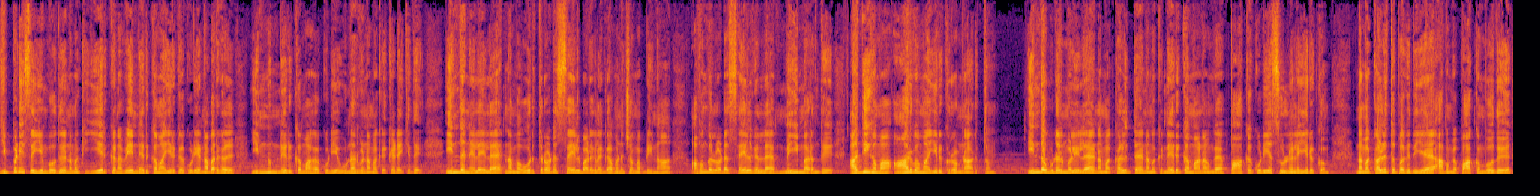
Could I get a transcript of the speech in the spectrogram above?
இப்படி செய்யும்போது நமக்கு ஏற்கனவே நெருக்கமாக இருக்கக்கூடிய நபர்கள் இன்னும் நெருக்கமாகக்கூடிய உணர்வு நமக்கு கிடைக்குது. இந்த நிலையில் நம்ம ஒருத்தரோட செயல்பாடுகளை கவனிச்சோம் அப்படின்னா அவங்களோட செயல்களில் மெய்ம மறந்து அதிகமாக ஆர்வமாக இருக்கிறோம்னு அர்த்தம். இந்த உடல் மொழியில நம்ம கழுத்தை நமக்கு நெருக்கமானவங்க பார்க்கக்கூடிய சூழ்நிலை இருக்கும். நம்ம கழுத்து பகுதியை அவங்க பார்க்கும்போது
